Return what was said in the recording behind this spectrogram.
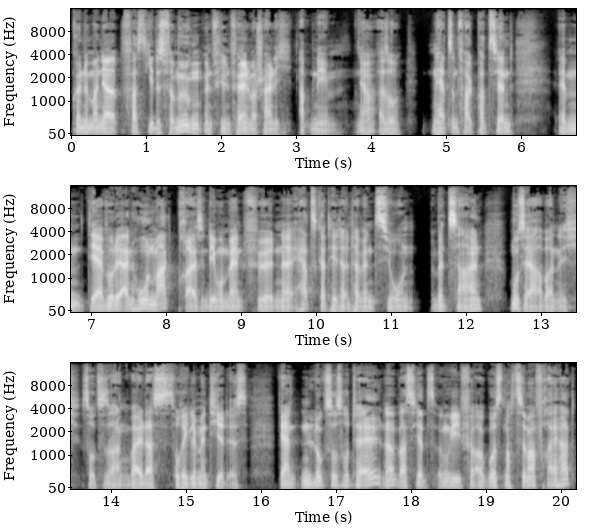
könnte man ja fast jedes Vermögen in vielen Fällen wahrscheinlich abnehmen. Ja, also ein Herzinfarktpatient, ähm, der würde einen hohen Marktpreis in dem Moment für eine Herzkatheterintervention bezahlen, muss er aber nicht sozusagen, weil das so reglementiert ist. Während ein Luxushotel, ne, was jetzt irgendwie für August noch Zimmer frei hat,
